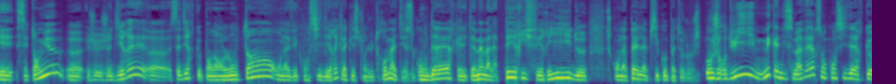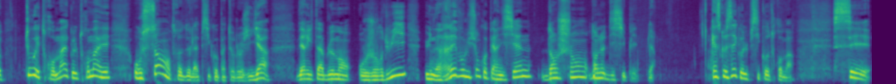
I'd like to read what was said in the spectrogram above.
et c'est tant mieux, euh, je, dirais. Euh, c'est-à-dire que pendant longtemps, on avait considéré que la question du trauma était secondaire, qu'elle était même à la périphérie de ce qu'on appelle la psychopathologie. Aujourd'hui, mécanisme inverse, on considère que tout est trauma et que le trauma est au centre de la psychopathologie. Il y a véritablement aujourd'hui une révolution copernicienne dans le champ, dans notre discipline. Bien. Qu'est-ce que c'est que le psychotrauma? C'est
